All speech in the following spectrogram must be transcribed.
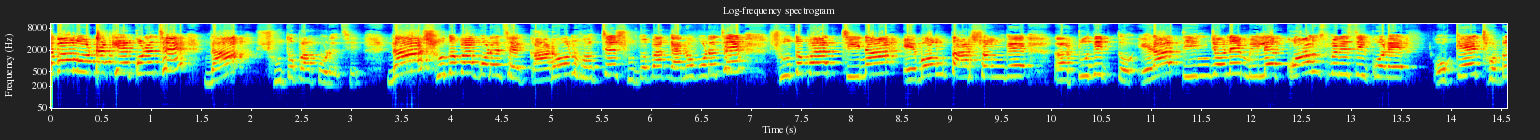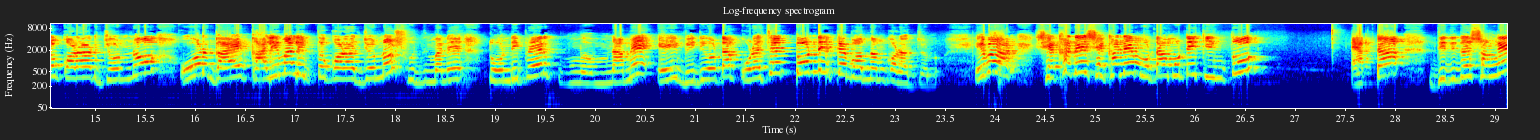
এবং ওটা কে করেছে? না, সুতপা করেছে। না, সুতপা করেছে। কারণ হচ্ছে সুতপা কেন করেছে? সুতপা চীনা এবং তার সঙ্গে টুদীপ্ত। এরা তিনজনে মিলে কনস্পিরেসি করে ওকে ছোট করার জন্য, ওর গায়ে কালিমা লিপ্ত করার জন্য মানে টন্ডিপের নামে এই ভিডিওটা করেছে টন্ডিপকে বদনাম করার জন্য। এবার সেখানে সেখানে মোটামুটি কিন্তু একটা দিদিদের সঙ্গে,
